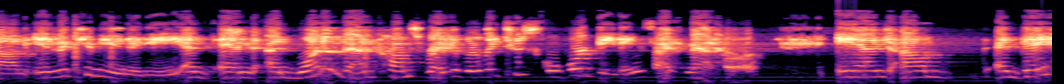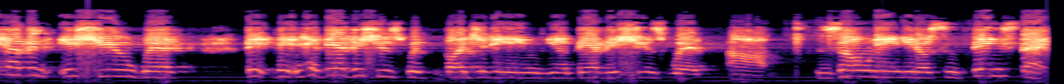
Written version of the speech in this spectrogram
um, in the community, and, and, and one of them comes regularly to school board meetings. I've met her, and um, and they have an issue with they, they, have, they have issues with budgeting. You know, they have issues with um, zoning. You know, some things that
